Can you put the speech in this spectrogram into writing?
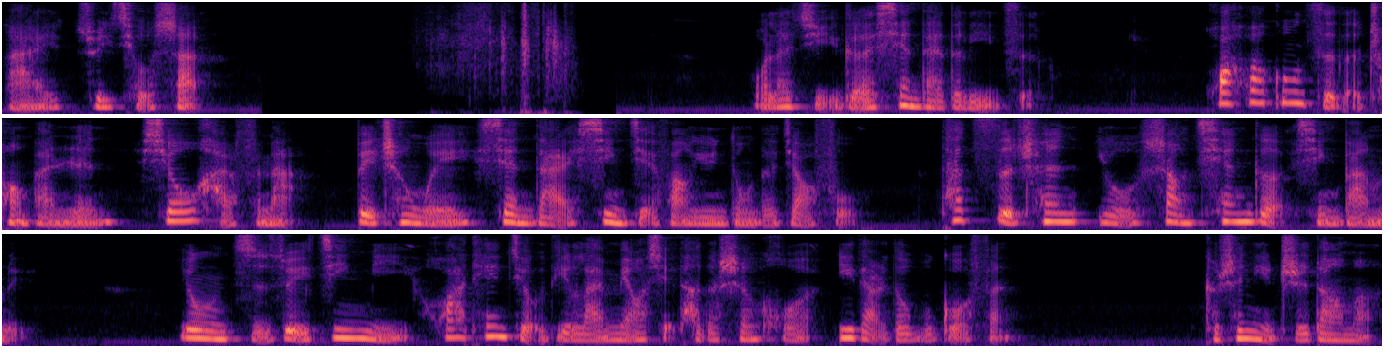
来追求善。我来举一个现代的例子。花花公子的创办人休·海夫纳被称为现代性解放运动的教父。他自称有上千个性伴侣，用纸醉金迷、花天酒地来描写他的生活，一点都不过分。可是你知道吗？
